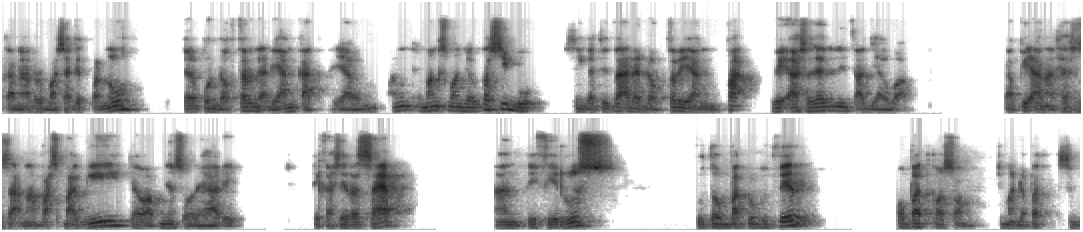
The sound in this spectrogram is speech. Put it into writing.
karena rumah sakit penuh, telepon dokter nggak diangkat. Ya emang semua dokter sibuk. Sehingga kita ada dokter yang Pak WA saja tidak jawab. Tapi anak saya sesak nafas pagi, jawabnya sore hari. Dikasih resep antivirus butuh 40 butir, obat kosong cuma dapat 9.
